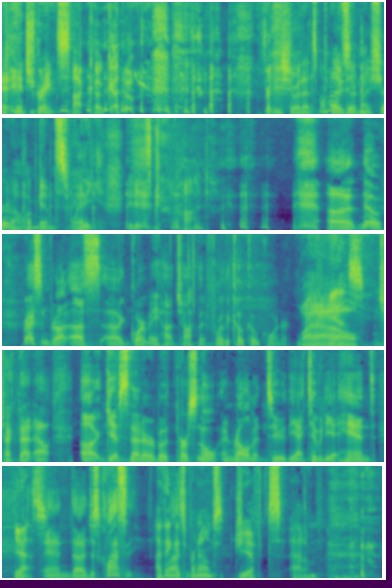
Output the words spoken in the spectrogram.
Eddie drinks hot cocoa. Pretty sure that's I'm going to take my shirt off. I'm getting sweaty. It is hot. uh, no, Braxton brought us uh, gourmet hot chocolate for the Cocoa Corner. Wow. Yes. Check that out. Uh, gifts that are both personal and relevant to the activity at hand. Yes. And uh, just classy. I think it's pronounced gifts, Adam.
